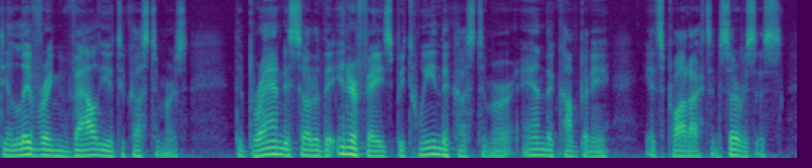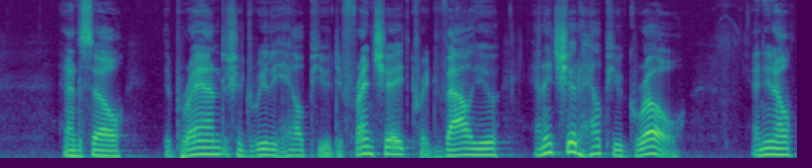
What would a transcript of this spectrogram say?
delivering value to customers. The brand is sort of the interface between the customer and the company, its products and services. And so the brand should really help you differentiate, create value, and it should help you grow. And you know,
